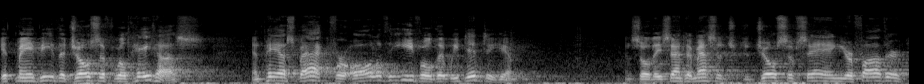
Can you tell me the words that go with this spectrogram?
It may be that Joseph will hate us and pay us back for all of the evil that we did to him. And so they sent a message to Joseph saying, Your father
